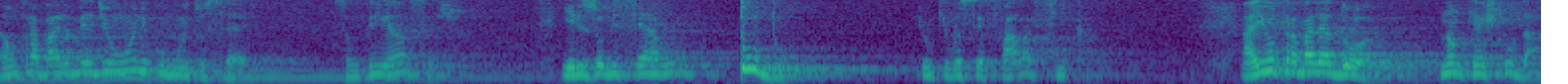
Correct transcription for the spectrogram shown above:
é um trabalho mediúnico muito sério. São crianças. E eles observam tudo. E o que você fala fica. Aí o trabalhador não quer estudar.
